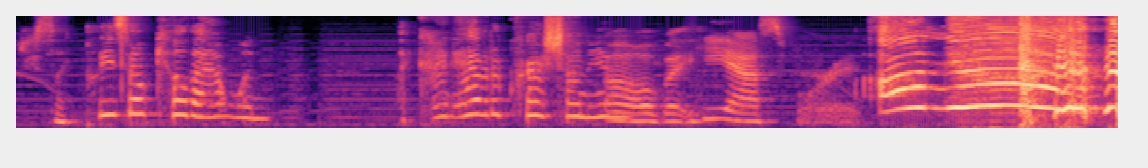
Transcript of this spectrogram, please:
She's like, please don't kill that one. I kind of have a crush on him. Oh, but he asked for it. Oh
